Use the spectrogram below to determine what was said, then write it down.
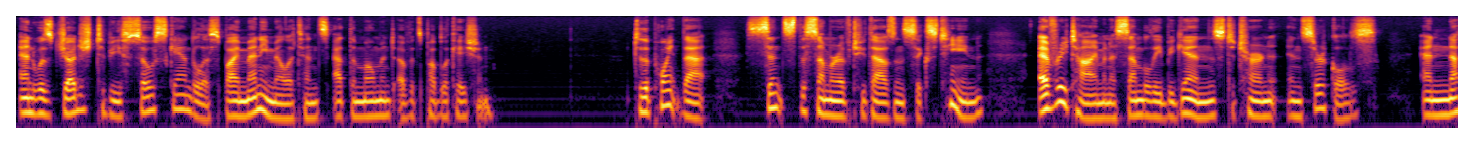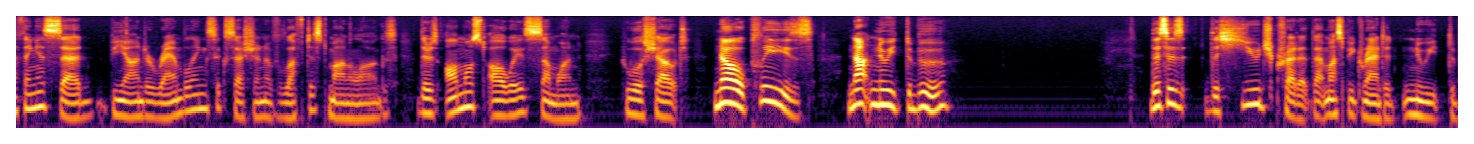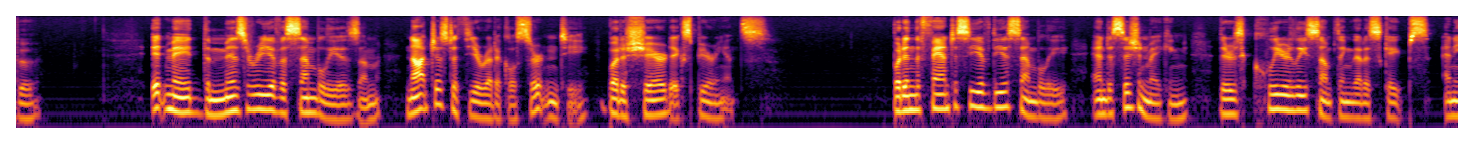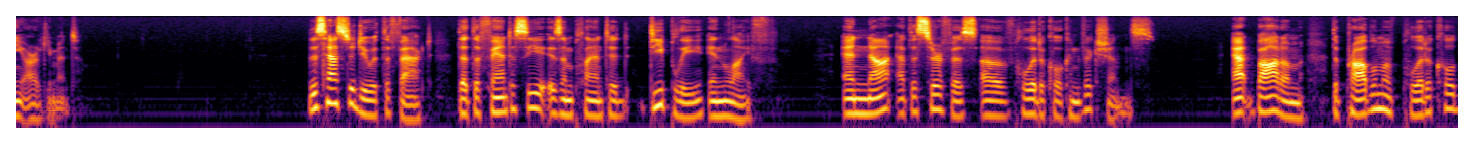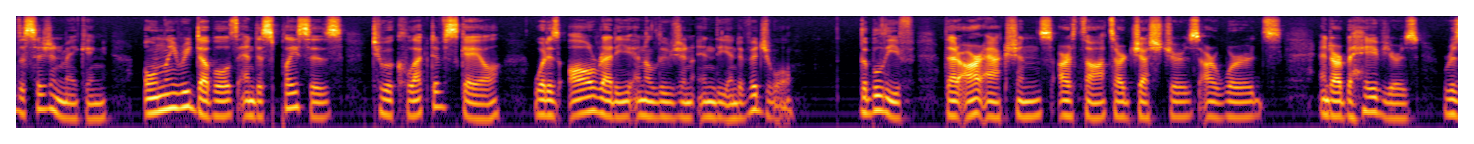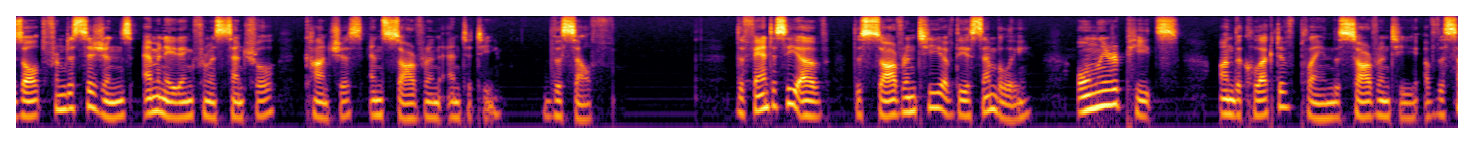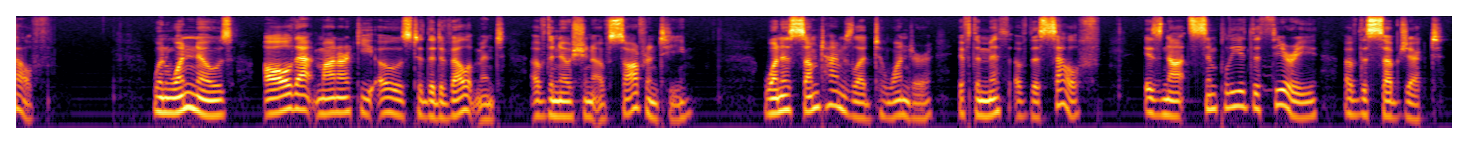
and was judged to be so scandalous by many militants at the moment of its publication. To the point that, since the summer of 2016, every time an assembly begins to turn in circles, and nothing is said beyond a rambling succession of leftist monologues, there's almost always someone who will shout, No, please, not Nuit Debout. This is the huge credit that must be granted Nuit Debout. It made the misery of assemblyism not just a theoretical certainty, but a shared experience. But in the fantasy of the assembly and decision making, there's clearly something that escapes any argument. This has to do with the fact that the fantasy is implanted deeply in life, and not at the surface of political convictions. At bottom, the problem of political decision making only redoubles and displaces to a collective scale what is already an illusion in the individual the belief that our actions, our thoughts, our gestures, our words, and our behaviors result from decisions emanating from a central conscious, and sovereign entity, the self. The fantasy of the sovereignty of the assembly only repeats on the collective plane the sovereignty of the self. When one knows all that monarchy owes to the development of the notion of sovereignty, one is sometimes led to wonder if the myth of the self is not simply the theory of the subject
